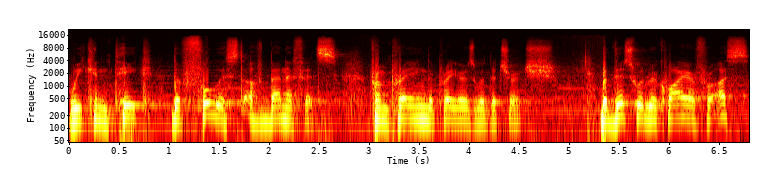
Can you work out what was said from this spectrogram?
we can take the fullest of benefits from praying the prayers with the church. But this would require for us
